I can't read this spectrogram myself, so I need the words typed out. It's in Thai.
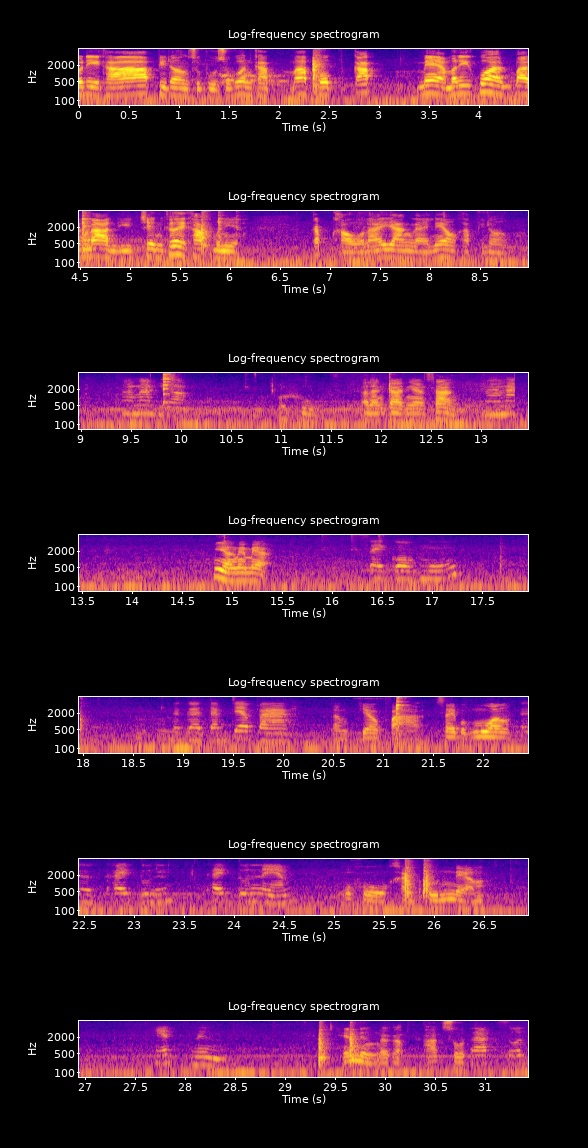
วัสดีครับพี่น้องสุภูสุขคนครับ มาพบกับแม่มารีขั้วบ้านบ้านๆอีกเช่นเคยครับมื้อนี้กับเขาวหลายอย่างหลายแนวครับ พี่น้องมามาพี่น้องโอ้โหอลังการงานสร้างมามามีอย่างในแม่ใส่กรอกหมู แล้วก็ตำเจียวปลาตำเจียวปลาใส่บกม่วงเออไข่ตุนไข่ตุนแหนมโอ้โหไข่ตุ๋นแหนมเฮ็ดหนึ่ง เห็ดหนึ่งแล้วก็พักสดรากสด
